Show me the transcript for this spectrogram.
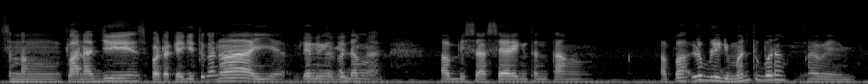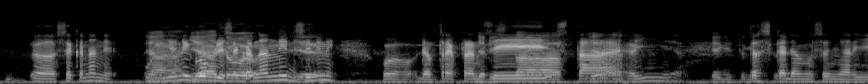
seneng celana jeans pada kayak gitu kan Nah, iya. kayak Dan gitu gitu kadang kan bisa sharing tentang apa? Lu beli di mana tuh barang? Iya. Eh, eh, secondan ya? Oh, Ya, iya nih iya gue beli tuh, secondan nih di iya. sini nih. Wah, dapat referensi, style. iya. Oh, iya. kayak gitu Terus gitu. kadang usah nyari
